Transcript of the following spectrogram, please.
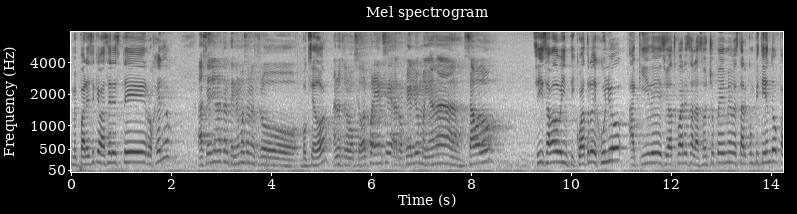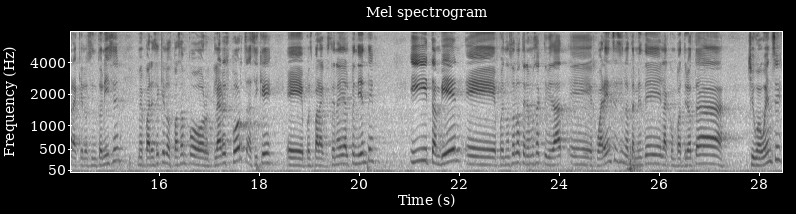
Me parece que va a ser este Rogelio, Así es, Jonathan. Tenemos a nuestro, boxeador. a nuestro boxeador juarense, a Rogelio, mañana sábado. Sí, sábado 24 de julio, aquí de Ciudad Juárez a las 8 pm va a estar compitiendo para que lo sintonicen. Me parece que los pasan por Claro Sports, así que eh, pues para que estén ahí al pendiente. Y también, eh, pues no solo tenemos actividad eh, juarense, sino también de la compatriota chihuahuense.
